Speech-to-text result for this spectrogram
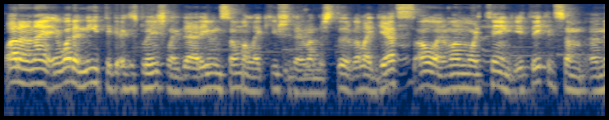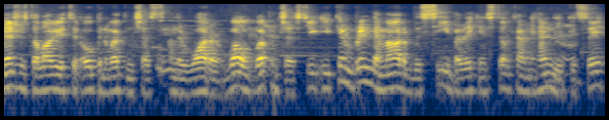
What a nice, what a neat explanation like that. Even someone like you should have understood. Well, I guess. Oh, and one more thing. You've taken some uh, measures to allow you to open weapon chests underwater. Whoa, weapon chests. You, you can bring them out of the sea, but they can still come in handy, you could say.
